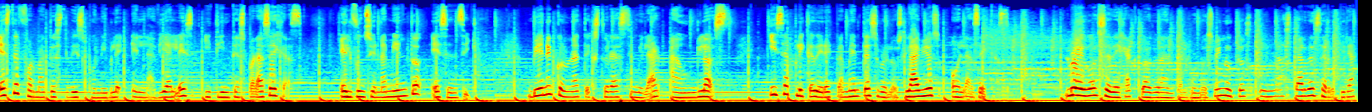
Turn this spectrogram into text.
este formato está disponible en labiales y tintes para cejas. El funcionamiento es sencillo. Viene con una textura similar a un gloss y se aplica directamente sobre los labios o las cejas. Luego se deja actuar durante algunos minutos y más tarde se retira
